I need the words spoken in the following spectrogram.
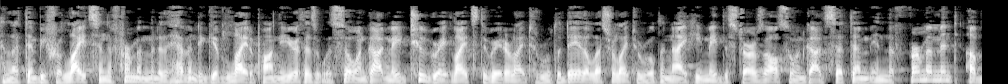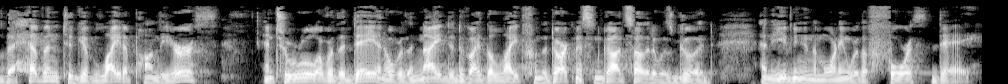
and let them be for lights in the firmament of the heaven to give light upon the earth as it was so. And God made two great lights, the greater light to rule the day, the lesser light to rule the night. He made the stars also, and God set them in the firmament of the heaven to give light upon the earth and to rule over the day and over the night, and to divide the light from the darkness. And God saw that it was good. And the evening and the morning were the fourth day.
